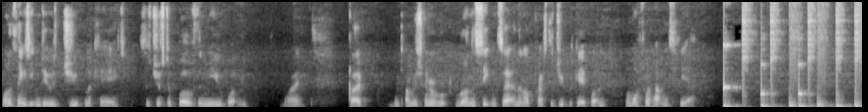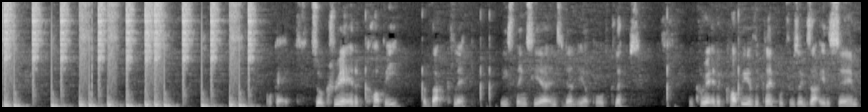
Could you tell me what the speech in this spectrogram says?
One of the things you can do is duplicate, so just above the new button, right? I, I'm just going to run the sequencer and then I'll press the duplicate button and watch what happens here. Okay, so created a copy of that clip. These things here, incidentally, are called clips. It created a copy of the clip which was exactly the same,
